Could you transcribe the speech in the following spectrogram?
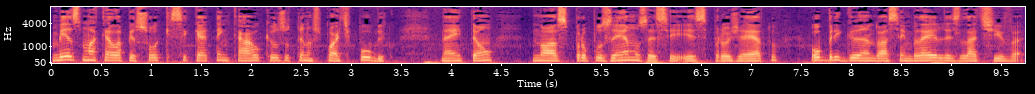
mesmo aquela pessoa que sequer tem carro que usa o transporte público. Né? Então, nós propusemos esse, esse projeto, obrigando a Assembleia Legislativa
